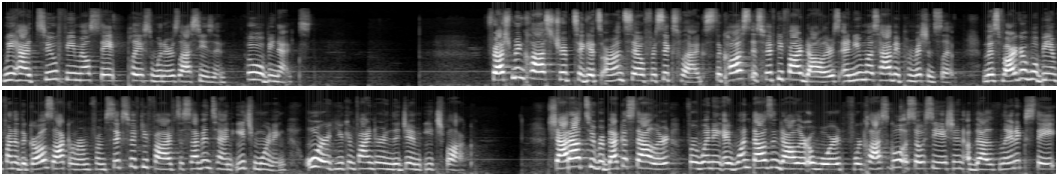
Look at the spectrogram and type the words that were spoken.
We had two female state place winners last season. Who will be next? Freshman class trip tickets are on sale for Six Flags. The cost is $55 and you must have a permission slip. Ms. Varga will be in front of the girls' locker room from 6.55 to 7.10 each morning, or you can find her in the gym each block. Shout out to Rebecca Stallard for winning a $1,000 award for Classical Association of the Atlantic State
